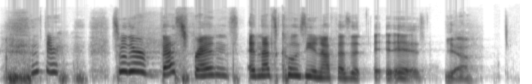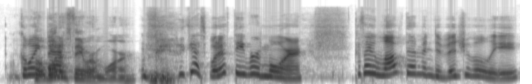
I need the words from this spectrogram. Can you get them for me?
they're, so they're best friends, and that's cozy enough as it, it is. Yeah. Going But back, what if they were more? yes, what if they were more? Because I love them individually.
